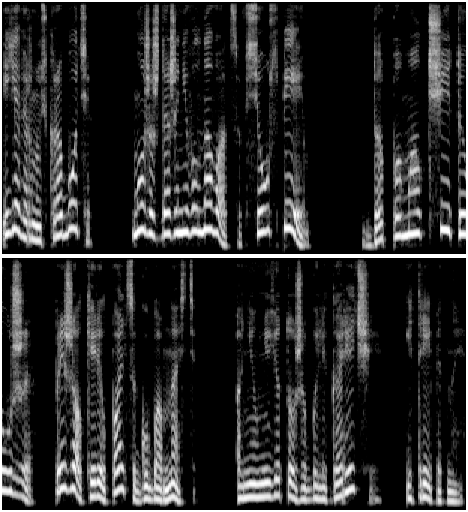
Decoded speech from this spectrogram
И я вернусь к работе. Можешь даже не волноваться, все успеем. «Да помолчи ты уже!» — прижал Кирилл пальцы к губам Насти. Они у нее тоже были горячие и трепетные,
